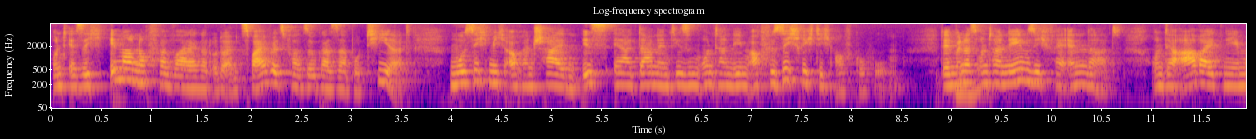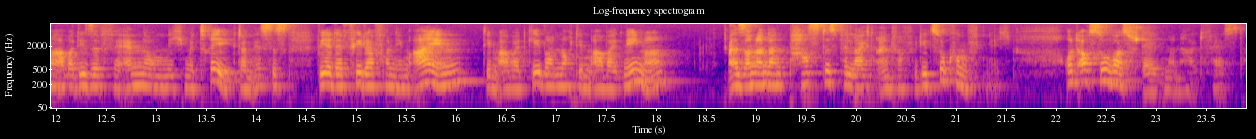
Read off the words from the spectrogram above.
und er sich immer noch verweigert oder im Zweifelsfall sogar sabotiert, muss ich mich auch entscheiden, ist er dann in diesem Unternehmen auch für sich richtig aufgehoben? Denn wenn das. Unternehmen sich verändert und der Arbeitnehmer aber diese Veränderung nicht mitträgt, dann ist es weder der Fehler von dem einen, dem Arbeitgeber, noch dem Arbeitnehmer, sondern dann passt es vielleicht einfach für die Zukunft nicht. Und auch sowas stellt man halt fest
